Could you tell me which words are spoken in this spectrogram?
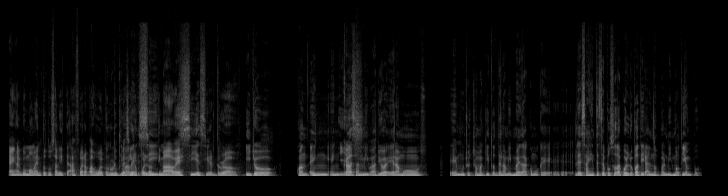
en algún momento tú saliste afuera para jugar con Por tus vecinos vez, por la sí. última vez. Sí, es cierto. Bro. Y yo, cuando, en, en casa, Yes. en mi barrio, éramos eh, muchos chamaquitos de la misma edad, como que eh, esa gente se puso de acuerdo para tirarnos para el mismo tiempo.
